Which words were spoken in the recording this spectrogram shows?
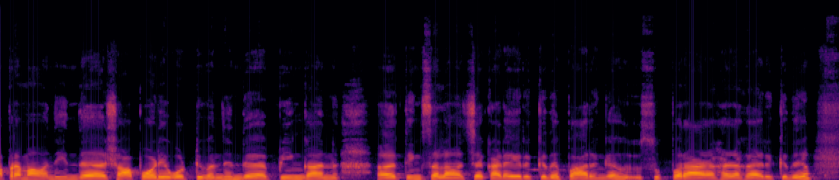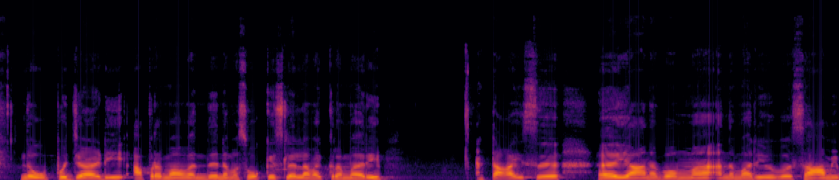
அப்புறமா வந்து இந்த ஷாப்போடே ஒட்டி வந்து இந்த பீங்கான் திங்ஸ் எல்லாம் வச்ச கடை இருக்குது. பாருங்கள் சூப்பராக அழகழகாக இருக்குது. இந்த உப்பு ஜாடி அப்புறமா வந்து நம்ம ஷோகேஸ்லலாம் வைக்கிற மாதிரி டாய்ஸு யானை பொம்மை அந்த மாதிரி சாமி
